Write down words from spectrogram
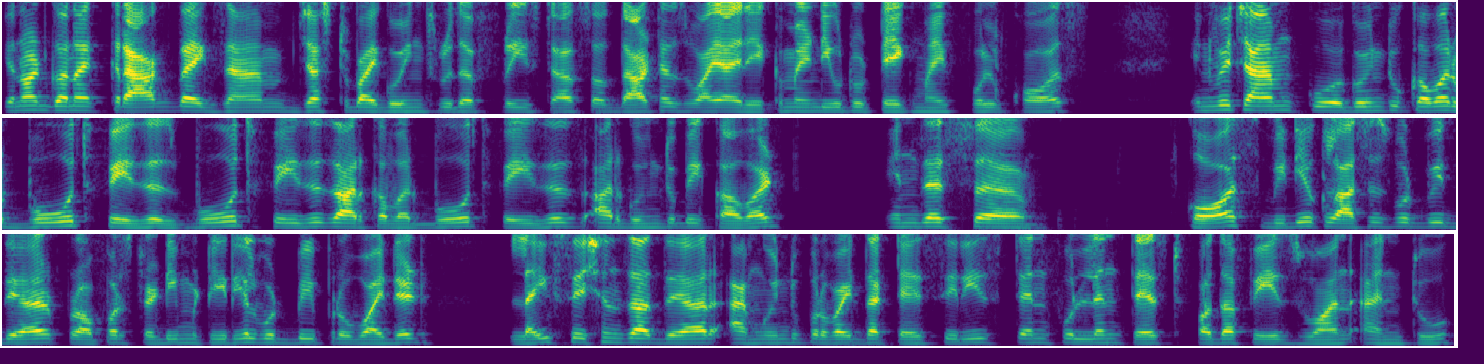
You're not gonna crack the exam just by going through the free stuff. So that is why I recommend you to take my full course, in which I'm co- going to cover both phases. Both phases are covered. Both phases are going to be covered in this. Uh, course video classes would be there proper study material would be provided live sessions are there. I'm going to provide the test series 10 full length test for the phase 1 and 2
